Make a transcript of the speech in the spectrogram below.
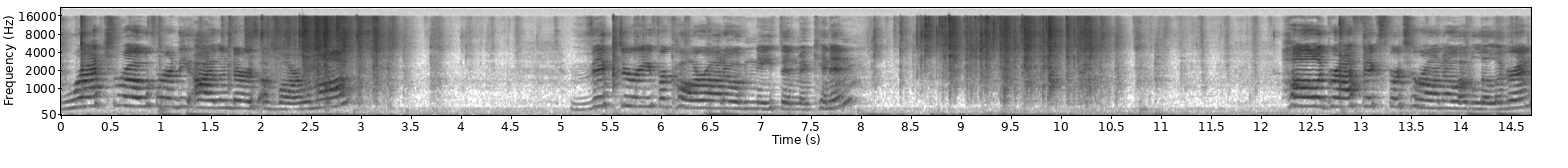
Retro for the Islanders of Varlamov. Victory for Colorado of Nathan MacKinnon. Holographics for Toronto of Liljegren.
